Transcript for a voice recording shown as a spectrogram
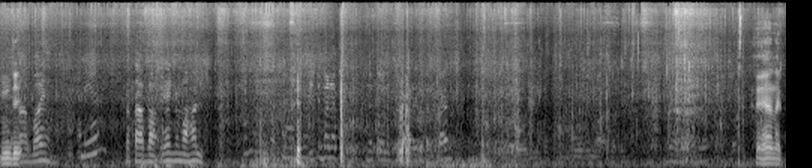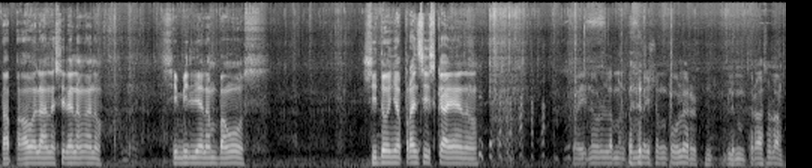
Hindi. Kataba yan. Ano yan? Kataba. Yan yung mahal. Ayan, nagpapakawala na sila ng ano. Similya ng bangus. Si Doña Francisca, ayan oh. May laman kami isang cooler. Limang piraso lang.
